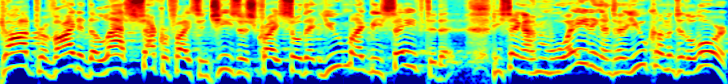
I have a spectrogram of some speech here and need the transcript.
God provided the last sacrifice in Jesus Christ so that you might be saved today. He's saying, I'm waiting until you come into the Lord.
